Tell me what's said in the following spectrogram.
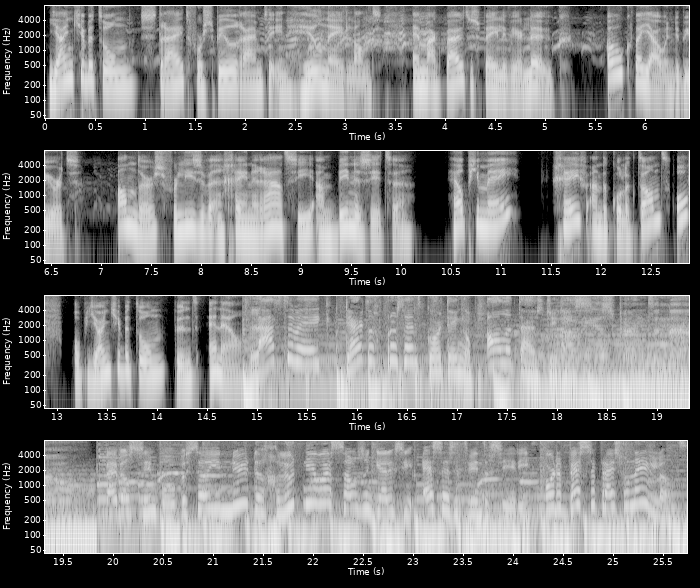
Jantje Beton strijdt voor speelruimte in heel Nederland en maakt buitenspelen weer leuk. Ook bij jou in de buurt. Anders verliezen we een generatie aan binnenzitten. Help je mee? Geef aan de collectant of op jantjebeton.nl. Laatste week 30% korting op alle thuisstudies. Bij BelSimpel bestel je nu de gloednieuwe Samsung Galaxy S26-serie... voor de beste prijs van Nederland.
